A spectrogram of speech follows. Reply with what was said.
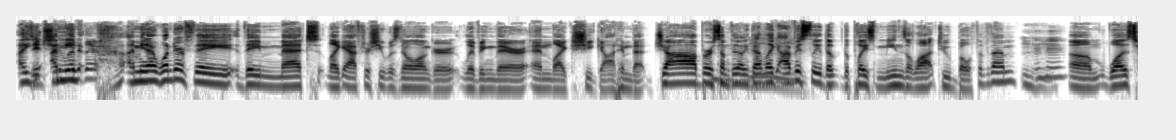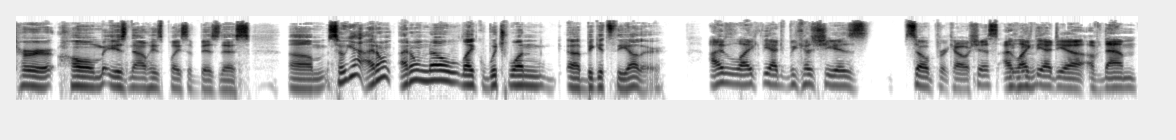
I, Did she I mean, live there? I mean, I wonder if they they met like after she was no longer living there, and like she got him that job or something like that. Like, Mm. obviously, the the place means a lot to both of them. Mhm. Um, was her home is now his place of business. Um, so yeah, I don't I don't know like which one uh, begets the other. I like the idea because she is so precocious. I like Mhm. the idea of them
